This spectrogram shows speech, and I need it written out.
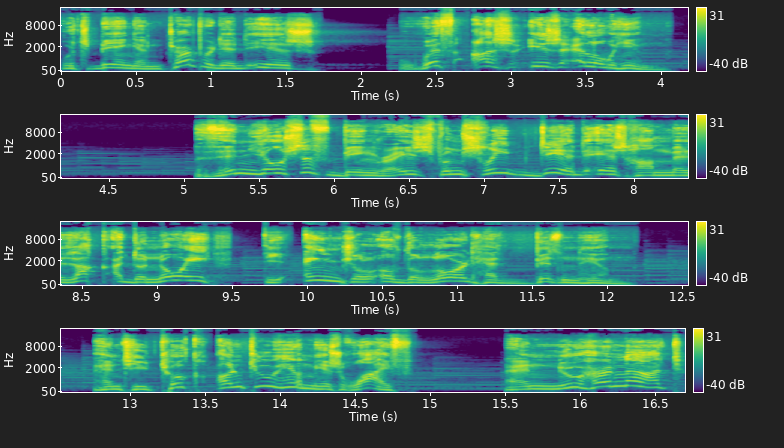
which being interpreted is, With us is Elohim. Then Joseph, being raised from sleep, did as Hamelach the angel of the Lord, had bidden him. And he took unto him his wife, and knew her not,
